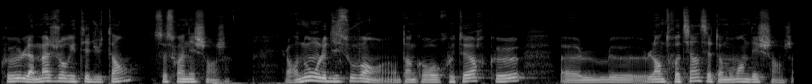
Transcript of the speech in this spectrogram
que la majorité du temps, ce soit un échange. Alors nous, on le dit souvent en tant que recruteur que euh, l'entretien, c'est un moment d'échange.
